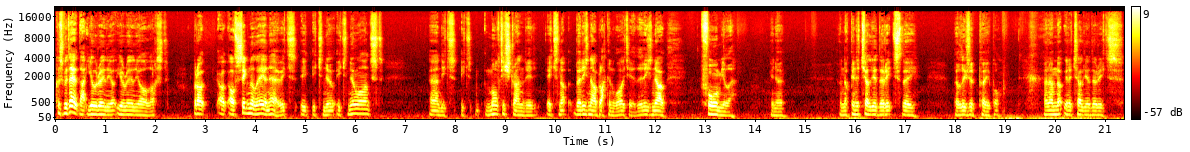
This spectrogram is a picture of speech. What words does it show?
Because without that, you're really you really are lost. But I, I'll, I'll signal here now. It's it, it's new. It's nuanced, and it's it's multi-stranded. It's not. There is no black and white here. There is no formula. You know. I'm not going to tell you that it's the the lizard people, and I'm not going to tell you that it's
